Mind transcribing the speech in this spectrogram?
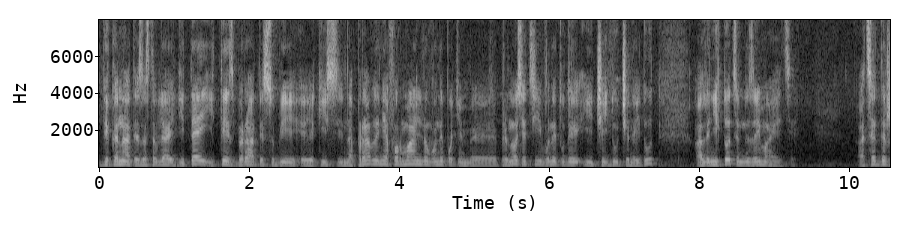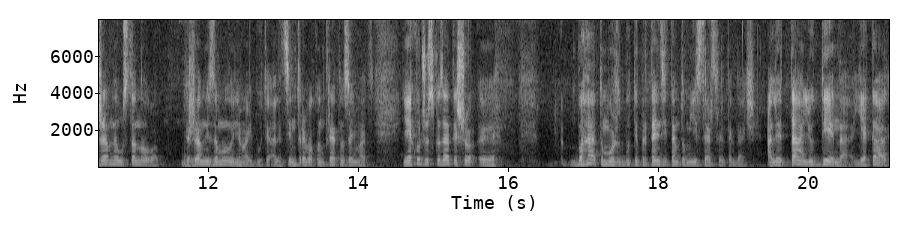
деканати заставляють дітей йти збирати собі е, якісь направлення формально. Вони потім е, приносять ці, вони туди і чи йдуть, чи не йдуть, але ніхто цим не займається. А це державна установа, державне замовлення має бути, але цим треба конкретно займатися. Я хочу сказати, що е, багато може бути претензій там до міністерства і так далі. Але та людина, яка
